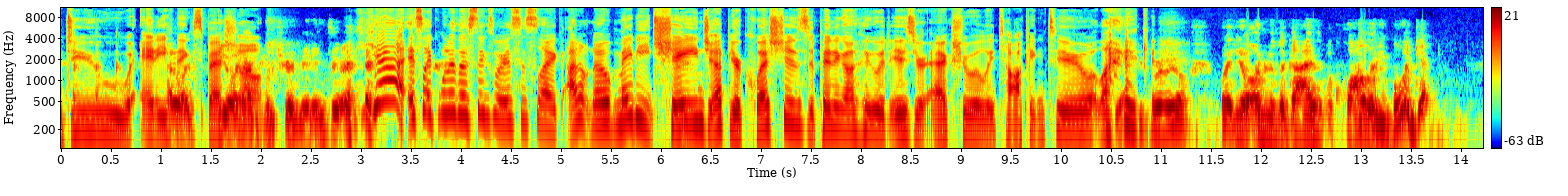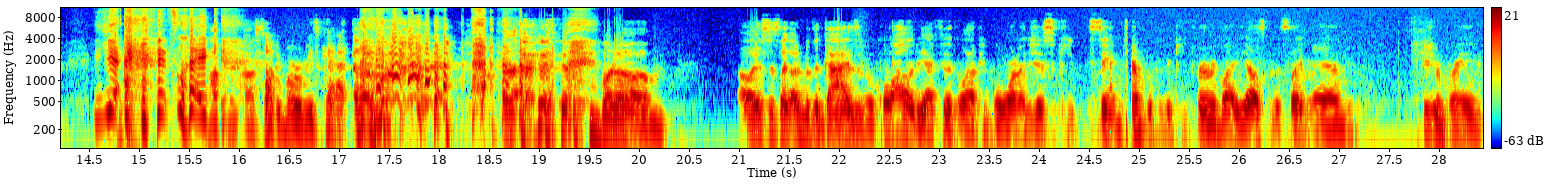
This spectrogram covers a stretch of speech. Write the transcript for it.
do anything like special. Like contributing to it. yeah, it's like one of those things where it's just like I don't know, maybe change up your questions depending on who it is you're actually talking to. Like, yeah, really don't. But you know, under the guise of equality, boy, get. Yeah, it's like I was talking, I was talking about roommate's cat. but um oh, it's just like under the guise of equality, I feel like a lot of people want to just keep the same template that they keep for everybody else, but it's like, man, use your brain.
